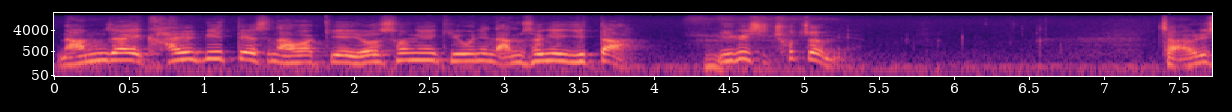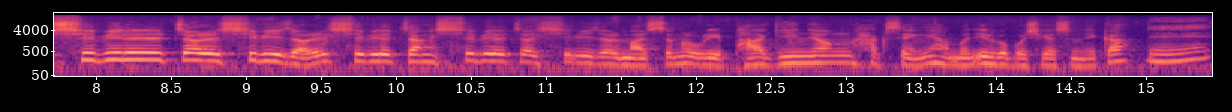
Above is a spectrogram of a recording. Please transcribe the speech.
남자의 갈빗대에서 나왔기에 여성의 기운이 남성에게 있다. 이것이 초점이에요. 자, 우리 11절, 12절, 11장 11절, 12절 말씀을 우리 박인영 학생이 한번 읽어보시겠습니까? 네.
